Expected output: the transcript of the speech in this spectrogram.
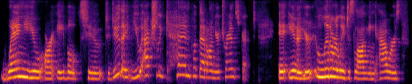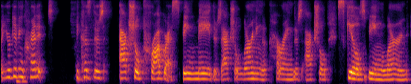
when you are able to, to do that, you actually can put that on your transcript. It, you know you're literally just logging hours but you're giving credit because there's actual progress being made there's actual learning occurring there's actual skills being learned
